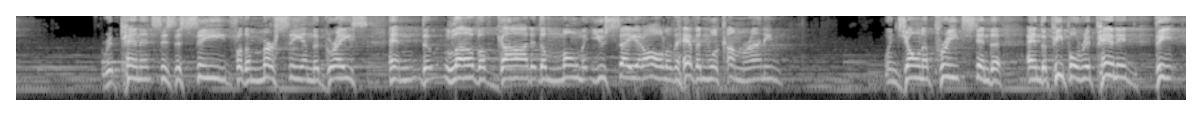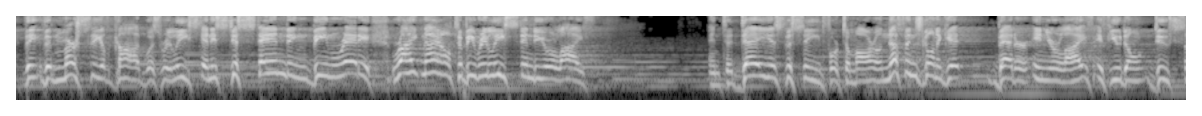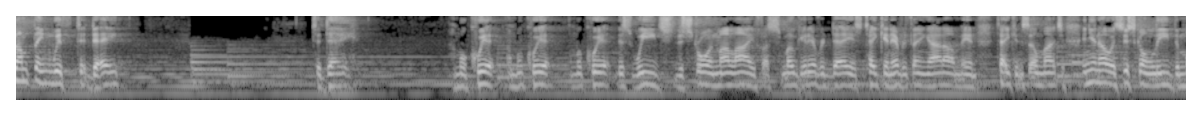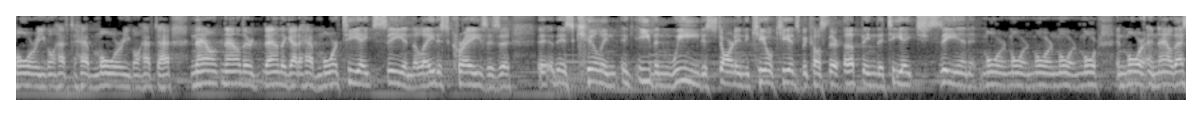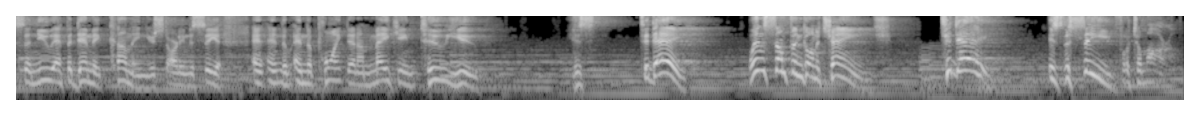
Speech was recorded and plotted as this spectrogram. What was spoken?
repentance is the seed for the mercy and the grace and the love of God. At the moment you say it, all of heaven will come running when Jonah preached and the, and the people repented, the, the, the mercy of God was released. And it's just standing, being ready right now to be released into your life. And today is the seed for tomorrow. Nothing's going to get better in your life if you don't do something with today. Today. I'm going to quit. I'm going to quit. Gonna quit. This weed's destroying my life. I smoke it every day. It's taking everything out of me and taking so much. And you know, it's just gonna lead to more. You're gonna have to have more. You're gonna have to have now. Now they're now they got to have more THC. And the latest craze is uh, a is killing. Even weed is starting to kill kids because they're upping the THC in it more and more and more and more and more and more. And now that's the new epidemic coming. You're starting to see it. And and the, and the point that I'm making to you is Today. When's something going to change? Today is the seed for tomorrow.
